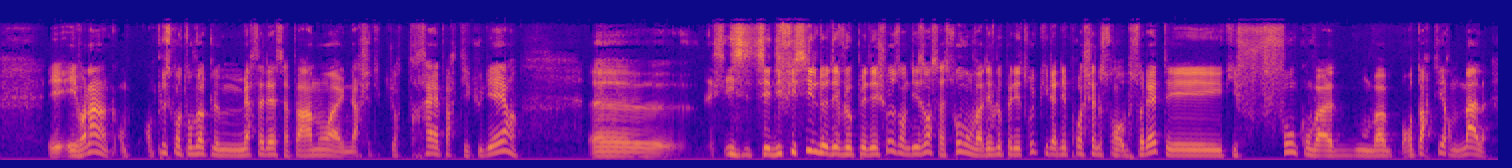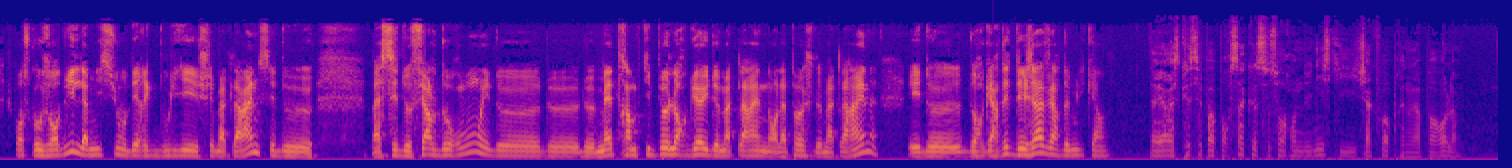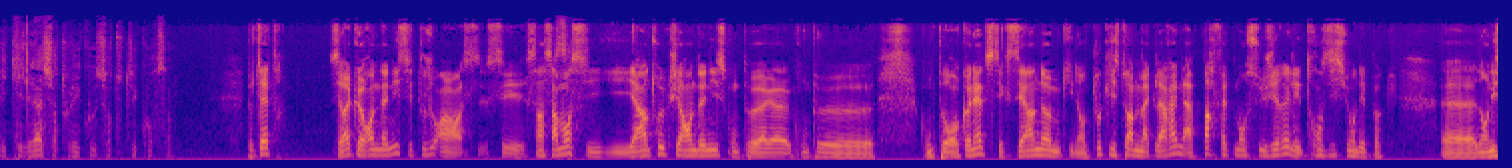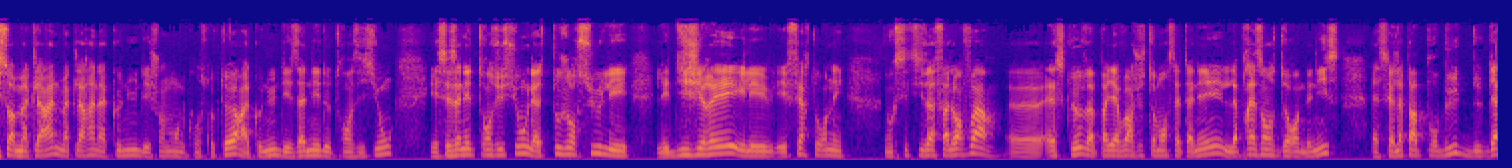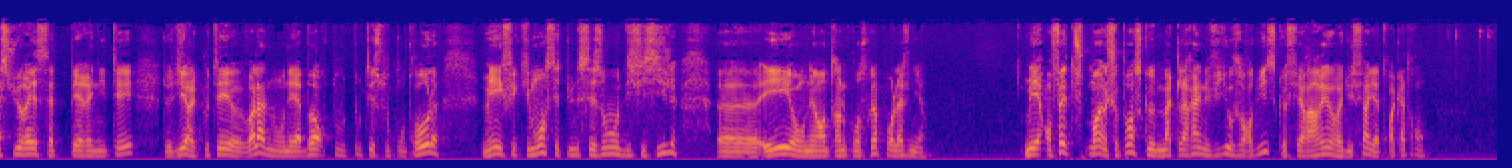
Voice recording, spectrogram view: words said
Et, voilà. En, plus, quand on voit que le Mercedes apparemment a une architecture très particulière, euh, c'est difficile de développer des choses en disant ça se trouve on va développer des trucs qui l'année prochaine seront obsolètes et qui font qu'on va on va repartir mal. Je pense qu'aujourd'hui la mission d'Éric Boulier chez McLaren c'est de bah, c'est de faire le dos rond et de, de, de mettre un petit peu l'orgueil de McLaren dans la poche de McLaren et de, de regarder déjà vers 2015. D'ailleurs, est-ce que c'est pas pour ça que ce soit Ron Dennis qui chaque fois prenne la parole et qu'il est là sur tous les coups, sur toutes les courses? Peut-être. C'est vrai que Ron Dennis c'est toujours. Alors, c'est- sincèrement, s'il y a un truc chez Ron Dennis qu'on peut euh, qu'on peut qu'on peut reconnaître, c'est que c'est un homme qui, dans toute l'histoire de McLaren, a parfaitement suggéré les transitions d'époque. Euh, dans l'histoire de McLaren, McLaren a connu des changements de constructeurs, a connu des années de transition, et ces années de transition, il a toujours su les les digérer et les, les faire tourner. Donc, c'est ce qu'il va falloir voir. Euh, Est-ce que va pas y avoir justement cette année la présence de Ron Dennis? Est-ce qu'elle n'a pas pour but d'assurer cette pérennité de dire écoutez euh, voilà nous on est à bord tout, tout est sous contrôle mais effectivement c'est une saison difficile euh, et on est en train de construire pour l'avenir mais en fait moi je pense que McLaren vit aujourd'hui ce que Ferrari aurait dû faire il y a 3-4 ans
